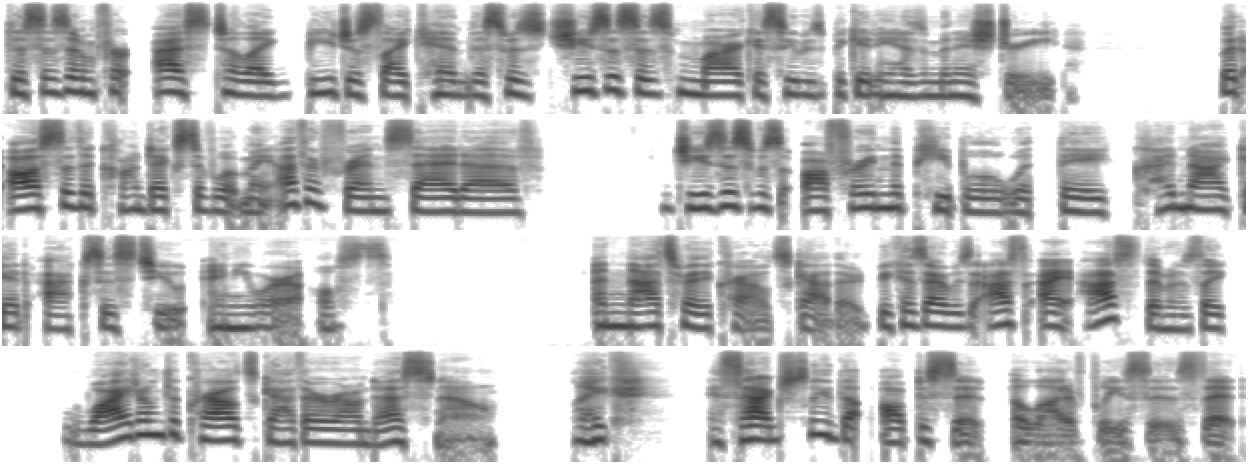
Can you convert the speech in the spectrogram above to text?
this isn't for us to like be just like him. This was Jesus's mark as he was beginning his ministry. But also the context of what my other friend said of Jesus was offering the people what they could not get access to anywhere else. And that's why the crowds gathered because I was asked I asked them, I was like, why don't the crowds gather around us now? Like it's actually the opposite a lot of places that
